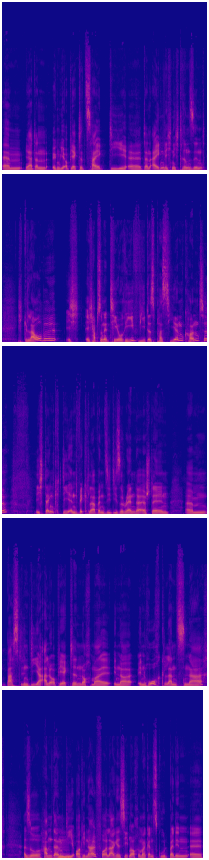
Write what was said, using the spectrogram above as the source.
ähm, ja dann irgendwie Objekte zeigt, die äh, dann eigentlich nicht drin sind. Ich glaube, ich, ich habe so eine Theorie, wie das passieren konnte ich denke, die Entwickler, wenn sie diese Render erstellen, ähm, basteln die ja alle Objekte nochmal in, in Hochglanz nach. Also haben dann hm. die Originalvorlage, das sieht man auch immer ganz gut bei den äh,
